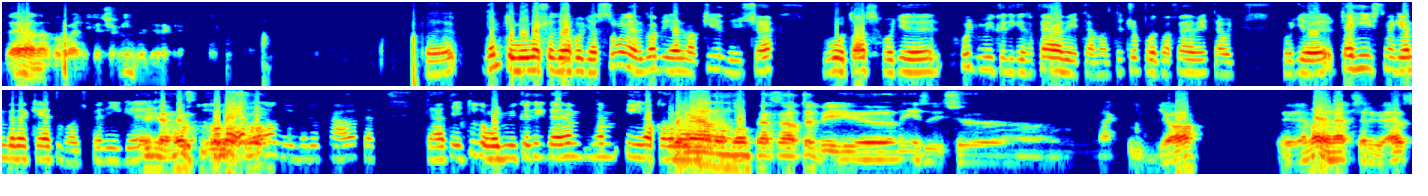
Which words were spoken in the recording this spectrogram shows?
de el nem tudom ennyiket, csak mind a gyereket. Nem tudom, olvasod el, hogy a Szóler Gabriella kérdése volt az, hogy hogy működik ez a felvétel, mert a csoportban felvétel, hogy, hogy te hívsz meg embereket, vagy pedig... Igen, most tudom, nála, tehát, tehát én tudom, hogy működik, de nem, nem én akarom... De elmondom, persze a többi néző is megtudja. Nagyon egyszerű ez,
